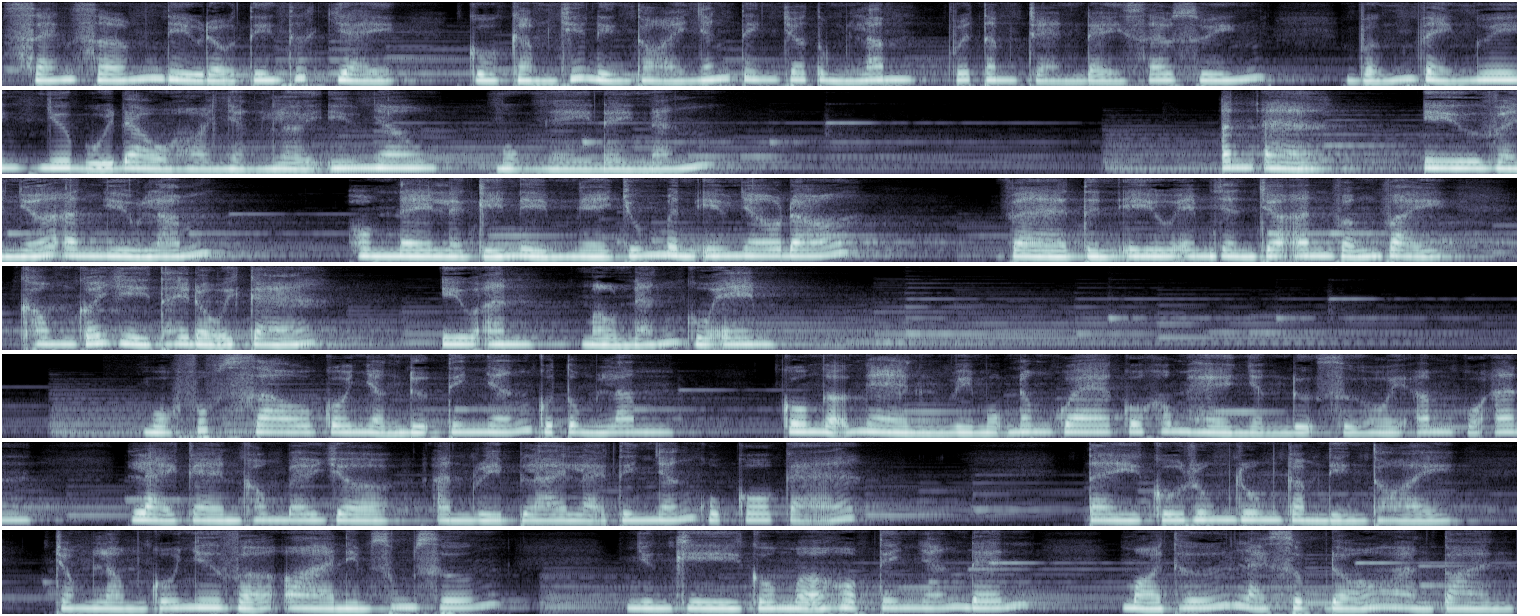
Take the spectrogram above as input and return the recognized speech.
Sáng sớm điều đầu tiên thức dậy, cô cầm chiếc điện thoại nhắn tin cho Tùng Lâm với tâm trạng đầy sao xuyến, vẫn vẹn nguyên như buổi đầu họ nhận lời yêu nhau, một ngày đầy nắng. Anh à, yêu và nhớ anh nhiều lắm. Hôm nay là kỷ niệm ngày chúng mình yêu nhau đó. Và tình yêu em dành cho anh vẫn vậy, không có gì thay đổi cả. Yêu anh, màu nắng của em. Một phút sau cô nhận được tin nhắn của Tùng Lâm. Cô ngỡ ngàng vì một năm qua cô không hề nhận được sự hồi âm của anh Lại càng không bao giờ anh reply lại tin nhắn của cô cả Tay cô run run cầm điện thoại trong lòng cô như vỡ òa niềm sung sướng. Nhưng khi cô mở hộp tin nhắn đến, Mọi thứ lại sụp đổ hoàn toàn.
